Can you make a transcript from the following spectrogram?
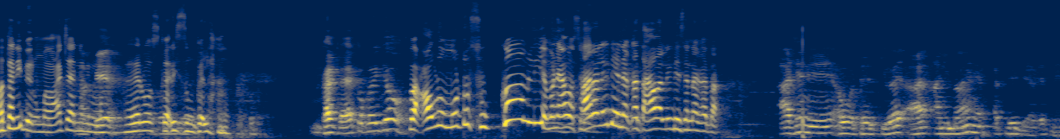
અત્યારે નહીં પહેરું મારા આચાર નથી હેર વોશ કરીશ હું પહેલા ખાલી ટ્રાય તો કરી જો. પણ આવડો મોટો શું કામ લઈએ મને આવા સારા લઈ દે એના કરતા આવા લઈ દે એના કરતા. આ છે ને આવો સાઈઝ કહેવાય આ આની માં ને એટલે એટલે.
